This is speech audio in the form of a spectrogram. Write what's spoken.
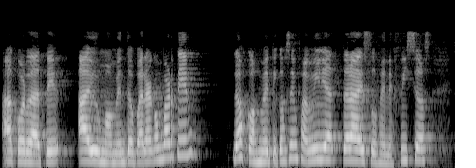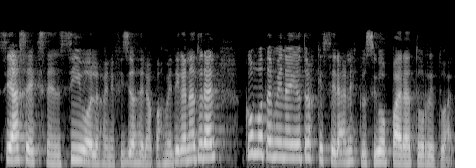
acordate, hay un momento para compartir, los cosméticos en familia trae sus beneficios, se hace extensivo los beneficios de la cosmética natural, como también hay otros que serán exclusivos para tu ritual.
